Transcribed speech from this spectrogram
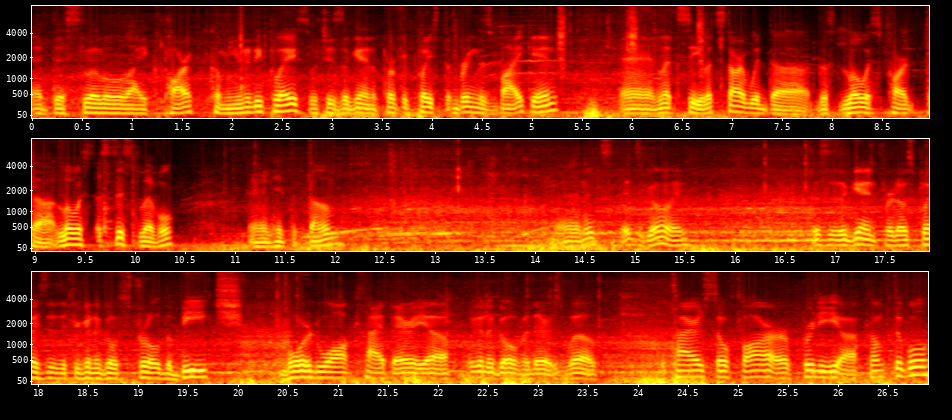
at this little like park community place which is again a perfect place to bring this bike in. And let's see let's start with the the lowest part uh, lowest assist level and hit the thumb. And it's it's going this is again for those places if you're gonna go stroll the beach boardwalk type area we're gonna go over there as well. The tires so far are pretty uh, comfortable.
